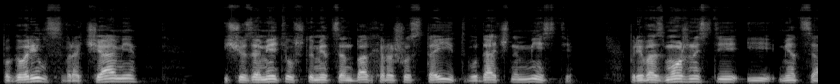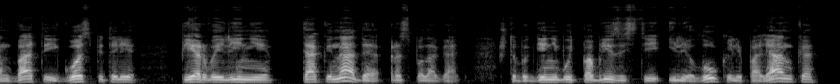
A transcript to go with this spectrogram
поговорил с врачами, еще заметил, что медсанбат хорошо стоит в удачном месте. При возможности и медсанбаты, и госпитали первой линии так и надо располагать, чтобы где-нибудь поблизости или лук, или полянка,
